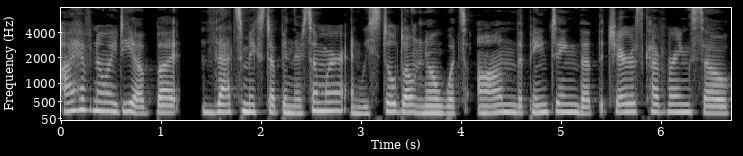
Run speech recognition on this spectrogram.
I have no idea, but that's mixed up in there somewhere, and we still don't know what's on the painting that the chair is covering, so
